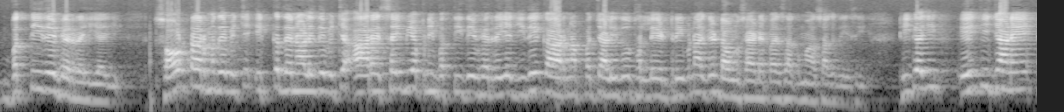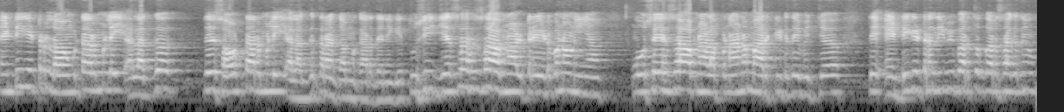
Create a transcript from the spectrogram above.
32 ਦੇ ਫਿਰ ਰਹੀ ਹੈ ਜੀ। ਸ਼ਾਰਟ ਟਰਮ ਦੇ ਵਿੱਚ ਇੱਕ ਦਿਨ ਵਾਲੇ ਦੇ ਵਿੱਚ RSI ਵੀ ਆਪਣੀ 32 ਤੇ ਫਿਰ ਰਹੀ ਹੈ, ਜਿਹਦੇ ਕਾਰਨ ਆਪਾਂ 40 ਤੋਂ ਥੱਲੇ ਐਂਟਰੀ ਬਣਾ ਕੇ ਡਾਊਨ ਸਾਈਡ ਪੈਸਾ ਕਮਾ ਸਕਦੇ ਸੀ। ਠੀਕ ਹੈ ਜੀ? ਇਹ ਚੀਜ਼ਾਂ ਨੇ ਇੰਡੀਕੇਟਰ ਲੌਂਗ ਟਰਮ ਲਈ ਅਲੱਗ ਤੇ ਸ਼ਾਰਟ ਟਰਮ ਲਈ ਅਲੱਗ ਤਰ੍ਹਾਂ ਕੰਮ ਕਰਦੇ ਨੇਗੇ। ਤੁਸੀਂ ਜਿਸ ਹਿਸਾਬ ਨਾਲ ਟ੍ਰੇਡ ਬਣਾਉਣੀ ਆ, ਉਸੇ ਹਿਸਾਬ ਨਾਲ ਆਪਣਾ ਨਾ ਮਾਰਕੀਟ ਦੇ ਵਿੱਚ ਤੇ ਇੰਡੀਕੇਟਰਾਂ ਦੀ ਵੀ ਵਰਤੋਂ ਕਰ ਸਕਦੇ ਹੋ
